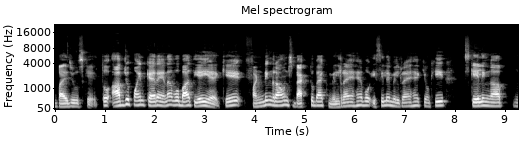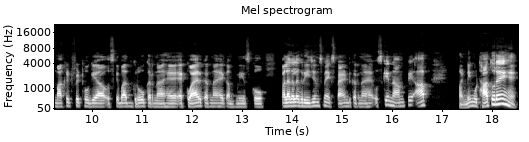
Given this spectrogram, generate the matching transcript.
बायजूस के। तो आप जो पॉइंट कह रहे हैं ना, वो बात यही है कि funding rounds back to back मिल रहे हैं, वो इसीलिए मिल रहे हैं क्योंकि स्केलिंग अप मार्केट फिट हो गया, उसके बाद ग्रो करना है एक्वायर करना है कंपनीज़ को अलग अलग रीजन्स में एक्सपैंड करना है, उसके नाम पे आप फंडिंग उठा तो रहे हैं,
